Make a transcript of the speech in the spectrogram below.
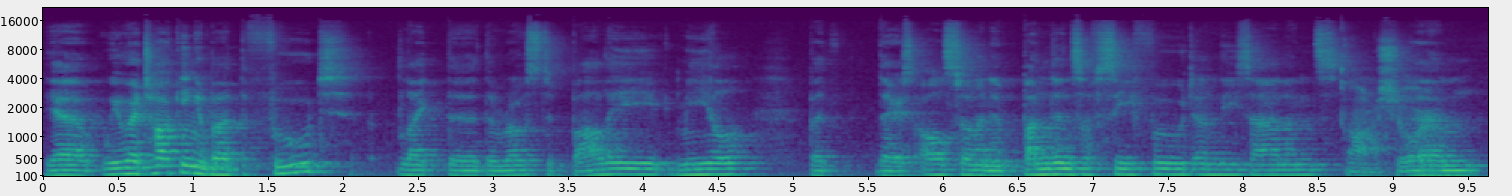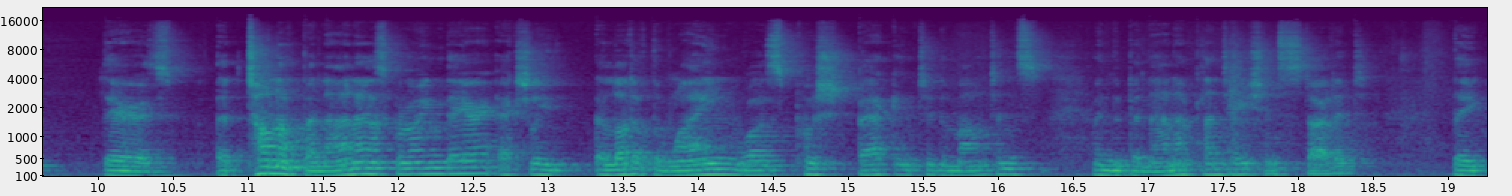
Yeah, we were talking about the food, like the, the roasted barley meal, but there's also an abundance of seafood on these islands. Oh, I'm sure. Um, there's a ton of bananas growing there. Actually, a lot of the wine was pushed back into the mountains when the banana plantations started. They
